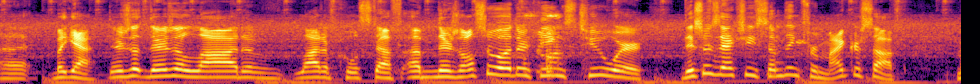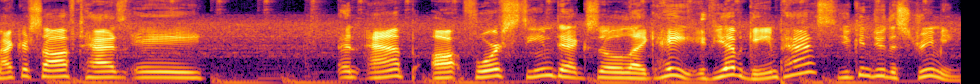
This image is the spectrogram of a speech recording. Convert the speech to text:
Uh, but yeah, there's a there's a lot of lot of cool stuff. Um, there's also other things too where this was actually something for Microsoft. Microsoft has a an app uh, for Steam Deck. So like, hey, if you have Game Pass, you can do the streaming.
